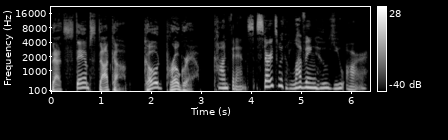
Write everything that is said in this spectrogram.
That's stamps.com. Code program. Confidence starts with loving who you are.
